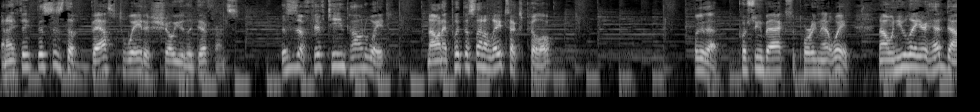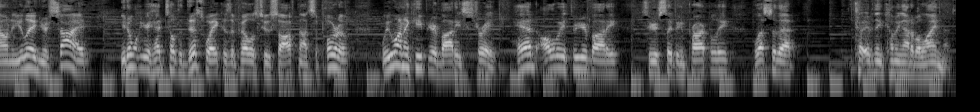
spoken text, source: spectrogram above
And I think this is the best way to show you the difference. This is a 15 pound weight. Now, when I put this on a latex pillow, look at that, pushing back, supporting that weight. Now, when you lay your head down and you lay on your side, you don't want your head tilted this way because the pillow is too soft, not supportive. We want to keep your body straight. Head all the way through your body so you're sleeping properly, less of that everything coming out of alignment.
